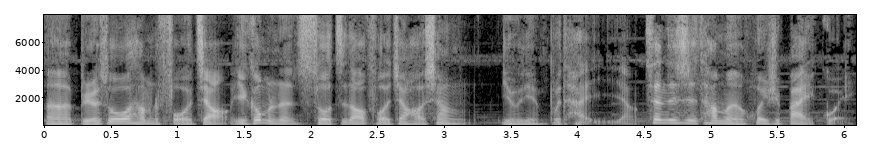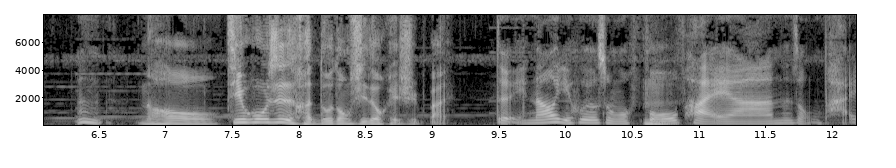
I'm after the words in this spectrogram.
呃，比如说他们的佛教也跟我们的所知道佛教好像有点不太一样，甚至是他们会去拜鬼，嗯，然后几乎是很多东西都可以去拜，对，然后也会有什么佛牌啊、嗯、那种牌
